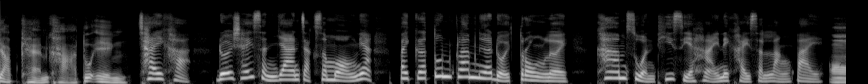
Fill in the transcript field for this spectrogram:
ยับแขนขาตัวเอง ใช่ค่ะ โดยใช้สัญญาณจากสมองเนี่ยไปกระตุ้นกล้ามเนื้อโดยตรงเลย ข้ามส่วนที่เสียหายในไขสันหลังไป อ๋อ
